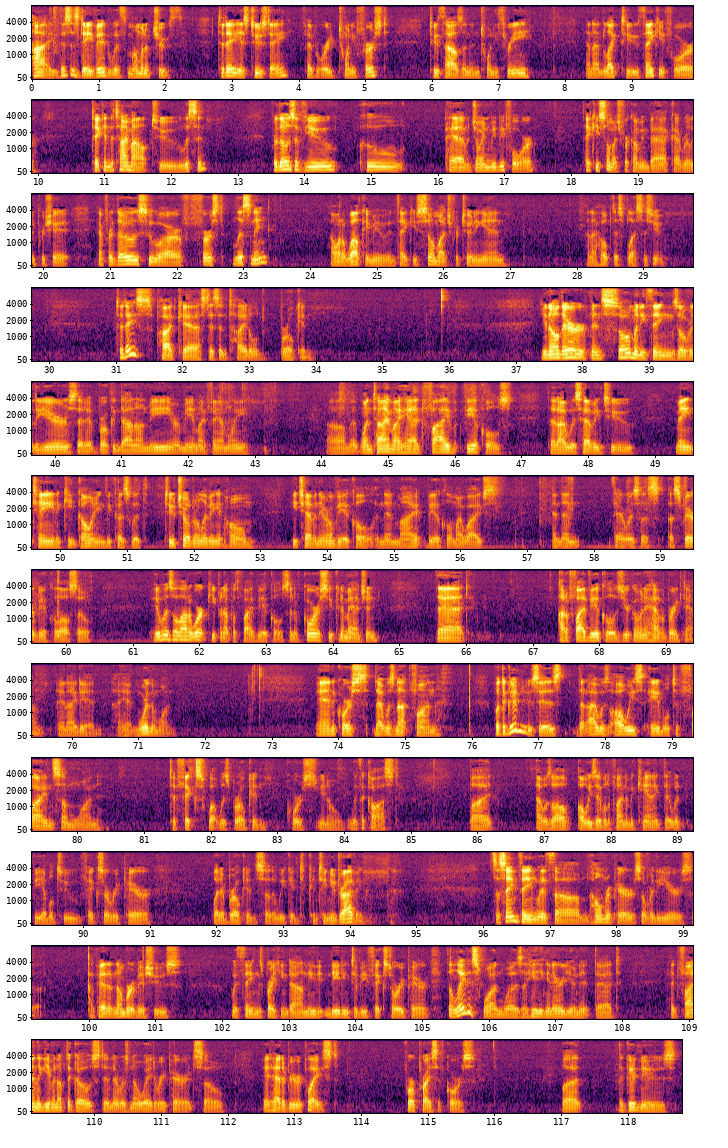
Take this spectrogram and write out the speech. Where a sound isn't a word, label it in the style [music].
Hi, this is David with Moment of Truth. Today is Tuesday, February 21st, 2023, and I'd like to thank you for taking the time out to listen. For those of you who have joined me before, thank you so much for coming back. I really appreciate it. And for those who are first listening, I want to welcome you and thank you so much for tuning in. And I hope this blesses you. Today's podcast is entitled Broken. You know, there have been so many things over the years that have broken down on me or me and my family. Um, at one time, I had five vehicles that I was having to maintain and keep going because, with two children living at home, each having their own vehicle, and then my vehicle, my wife's, and then there was a, a spare vehicle also it was a lot of work keeping up with five vehicles. And of course, you can imagine that out of five vehicles, you're going to have a breakdown. And I did. I had more than one. And of course, that was not fun. But the good news is that I was always able to find someone to fix what was broken. Of course, you know, with a cost. But I was all, always able to find a mechanic that would be able to fix or repair what had broken so that we could continue driving. It's the same thing with um, home repairs over the years. Uh, I've had a number of issues with things breaking down, need, needing to be fixed or repaired. The latest one was a heating and air unit that had finally given up the ghost and there was no way to repair it, so it had to be replaced for a price, of course. But the good news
